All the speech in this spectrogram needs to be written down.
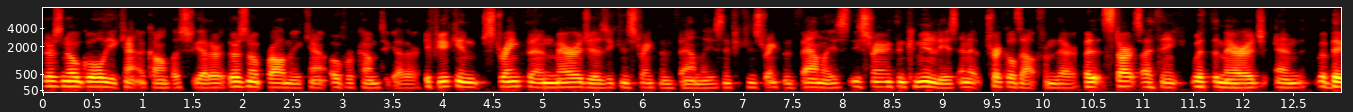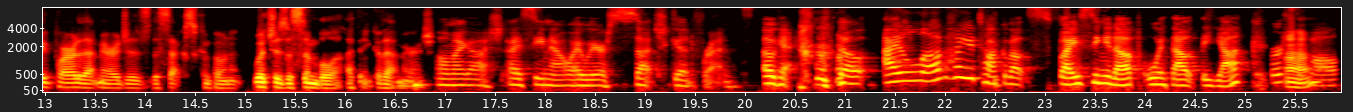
there's no goal you can't accomplish together. There's no problem you can't overcome together. If you can strengthen marriages, you can strengthen families. And if you can strengthen families, you strengthen communities and it trickles out from there. But it starts, I think, with the marriage. And a big part of that marriage is the sex component, which is a symbol, I think, of that marriage. Oh my gosh. I see now why we are such good friends. Okay. so I love how you talk about spicing it up without the yuck. 1st uh-huh. of all,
